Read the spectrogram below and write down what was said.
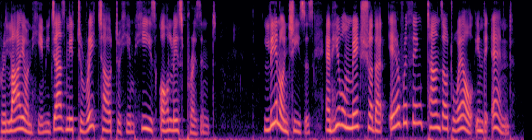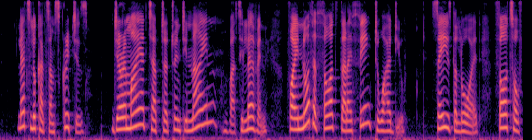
rely on Him. You just need to reach out to Him. He is always present. Lean on Jesus, and He will make sure that everything turns out well in the end. Let's look at some scriptures. Jeremiah chapter 29, verse 11. For I know the thoughts that I think toward you, says the Lord, thoughts of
